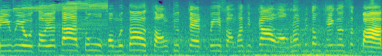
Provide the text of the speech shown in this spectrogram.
รีวิว Toyota ตู้คอมพิวเตอร์ 2.7 ปี 2019 ออกรถไม่ต้องใช้เงินสักบาท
